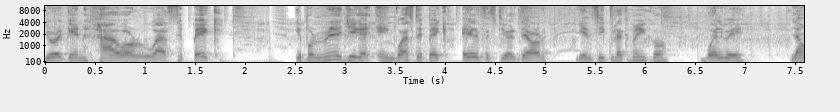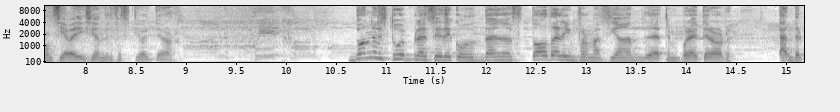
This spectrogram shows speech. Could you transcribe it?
Jürgen Howard Huastepec. Y por primera vez llega en Huastepec el Festival Terror y en Flags México vuelve la onceava edición del Festival Terror. Donde les tuve el placer de contarnos toda la información de la temporada de terror, tanto el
